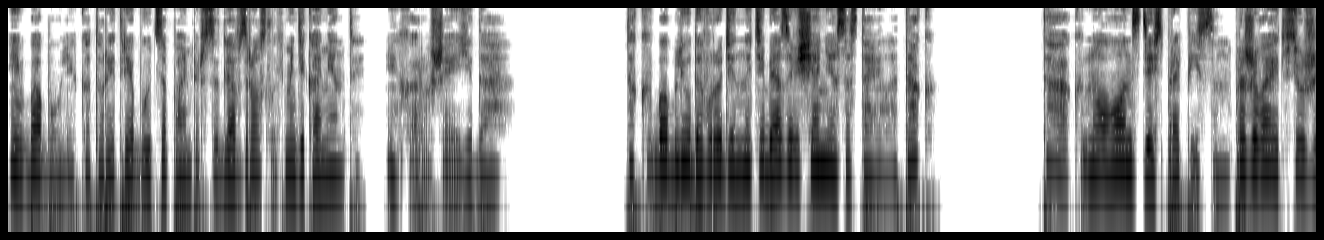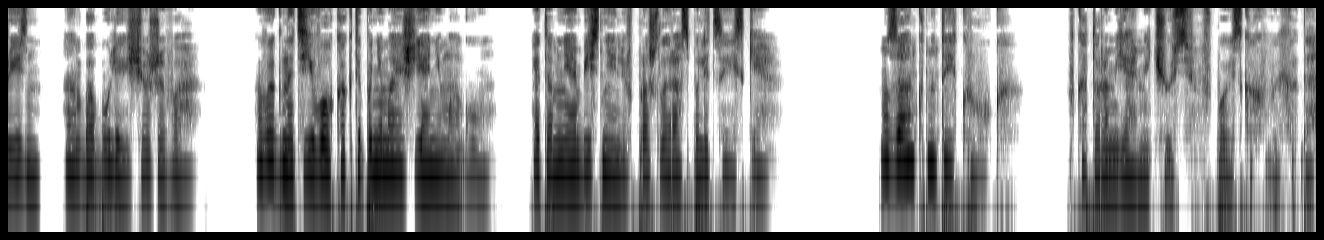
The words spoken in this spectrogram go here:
и бабули, которые требуются памперсы для взрослых, медикаменты и хорошая еда. Так баблюда вроде на тебя завещание составила, так? Так, но он здесь прописан, проживает всю жизнь, а бабуля еще жива. Выгнать его, как ты понимаешь, я не могу. Это мне объяснили в прошлый раз полицейские. Замкнутый круг в котором я мечусь в поисках выхода.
